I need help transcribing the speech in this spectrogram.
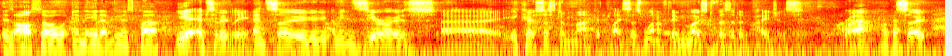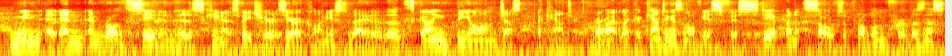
is also in the AWS cloud? Yeah, absolutely. And so, I mean, Xero's uh, ecosystem marketplace is one of their most visited pages. Right. Wow, okay. So when and, and Rod said in his keynote speech here at XeroCon yesterday that it's going beyond just accounting, right. right? Like accounting is an obvious first step and it solves a problem for a business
